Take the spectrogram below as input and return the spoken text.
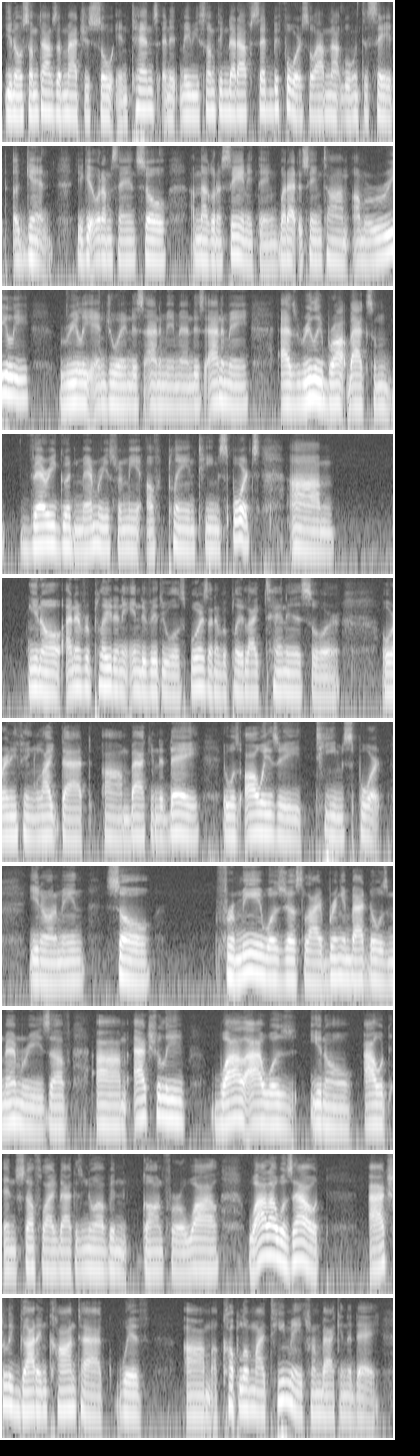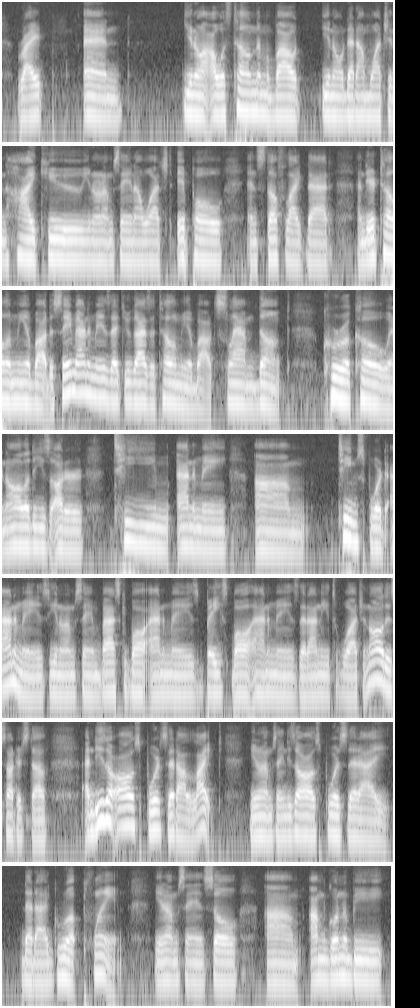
you know, sometimes a match is so intense and it may be something that I've said before, so I'm not going to say it again. You get what I'm saying? So I'm not going to say anything, but at the same time, I'm really, really enjoying this anime, man. This anime has really brought back some very good memories for me of playing team sports. Um, you know, I never played any individual sports. I never played like tennis or or anything like that. Um, back in the day, it was always a team sport you know what I mean? So for me, it was just like bringing back those memories of um, actually while I was, you know, out and stuff like that, because you know I've been gone for a while. While I was out, I actually got in contact with um, a couple of my teammates from back in the day, right? And you know, I was telling them about you know, that I'm watching Haikyuu, you know what I'm saying? I watched Ippo and stuff like that. And they're telling me about the same animes that you guys are telling me about Slam Dunk, Kuroko, and all of these other team anime, um, team sport animes, you know what I'm saying? Basketball animes, baseball animes that I need to watch, and all this other stuff. And these are all sports that I like. You know what I'm saying? These are all sports that I that I grew up playing. You know what I'm saying? So um, I'm gonna be,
